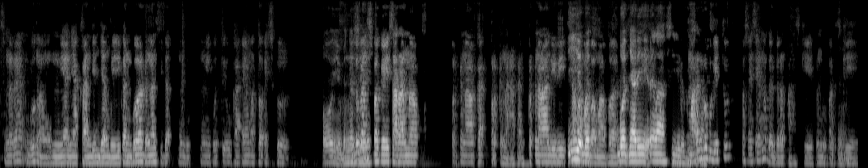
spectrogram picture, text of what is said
sebenarnya gue nggak mau menyanyiakan jenjang pendidikan gue dengan tidak meng- mengikuti UKM atau ekskul. Oh iya bener itu sih. kan sebagai sarana perkenalkan perkenalkan perkenalan diri Iya, sama buat- maba-maba. buat nyari relasi gitu. kemarin gue begitu pas SMA gara-gara basket kan gue basket.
